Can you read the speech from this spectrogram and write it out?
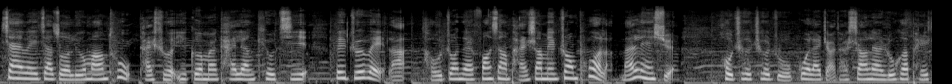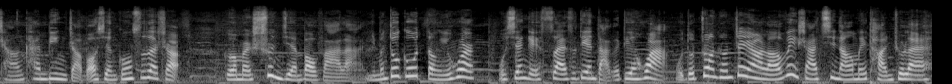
下一位叫做流氓兔，他说一哥们开辆 Q7 被追尾了，头撞在方向盘上面撞破了，满脸血。后车车主过来找他商量如何赔偿、看病、找保险公司的事儿，哥们儿瞬间爆发了：“你们都给我等一会儿，我先给 4S 店打个电话。我都撞成这样了，为啥气囊没弹出来？”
